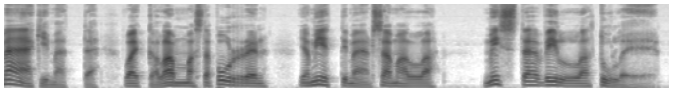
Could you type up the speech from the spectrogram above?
määkimättä, vaikka lammasta purren ja miettimään samalla, mistä villa tulee.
